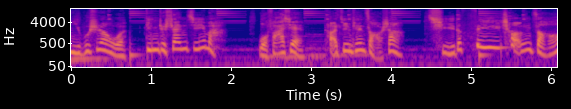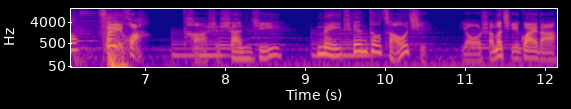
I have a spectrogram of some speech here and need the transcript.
你不是让我盯着山鸡吗？我发现它今天早上起得非常早。”废话，它是山鸡，每天都早起，有什么奇怪的？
